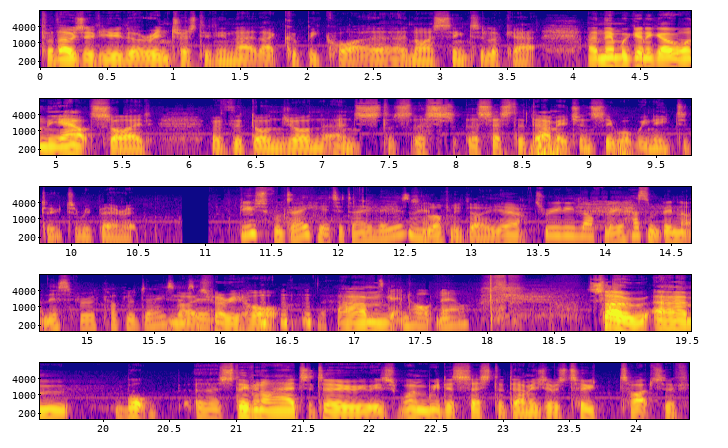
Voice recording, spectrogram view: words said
for those of you that are interested in that that could be quite a, a nice thing to look at and then we're going to go on the outside of the donjon and assess the damage and see what we need to do to repair it Beautiful day here today, Lee, isn't it's it? a lovely day yeah It's really lovely. It hasn't been like this for a couple of days. no it's it? very hot um, It's getting hot now. So, um, what uh, Steve and I had to do is when we'd assessed the damage, there was two types of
